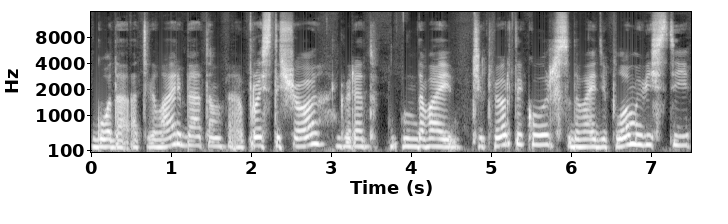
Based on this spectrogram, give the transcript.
года отвела ребятам. Э, просят еще, говорят, давай четвертый курс, давай дипломы вести.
